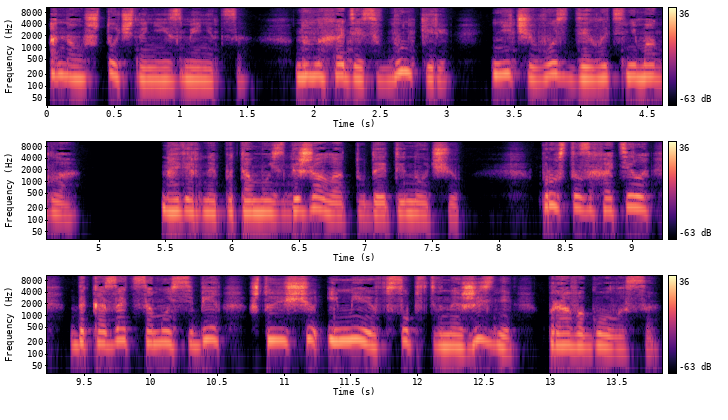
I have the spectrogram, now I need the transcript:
она уж точно не изменится. Но находясь в бункере, ничего сделать не могла. Наверное, потому и сбежала оттуда этой ночью. Просто захотела доказать самой себе, что еще имею в собственной жизни право голоса.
